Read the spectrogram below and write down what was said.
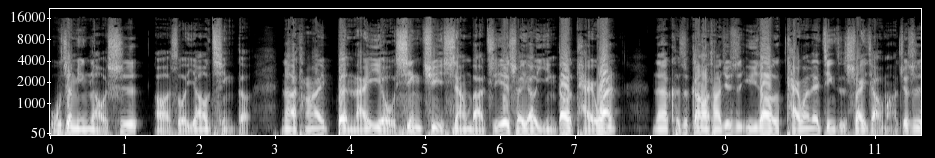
吴正明老师啊所邀请的。那他本来有兴趣想把职业摔跤引到台湾，那可是刚好他就是遇到台湾在禁止摔跤嘛，就是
